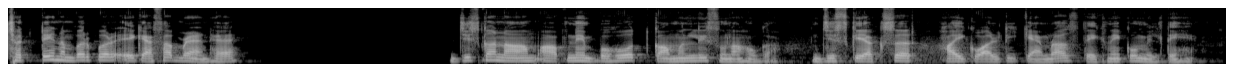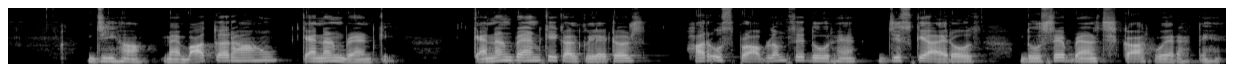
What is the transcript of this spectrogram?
छठे नंबर पर एक ऐसा ब्रांड है जिसका नाम आपने बहुत कॉमनली सुना होगा, जिसके अक्सर हाई क्वालिटी कैमरास देखने को मिलते हैं। जी हाँ मैं बात कर रहा हूँ कैनन ब्रांड की। कैनन ब्रांड के कैलकुलेटर्स हर उस प्रॉब्लम से दूर हैं जिसके आयरोज़ दूसरे ब्रांड शिकार हुए रहते हैं।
